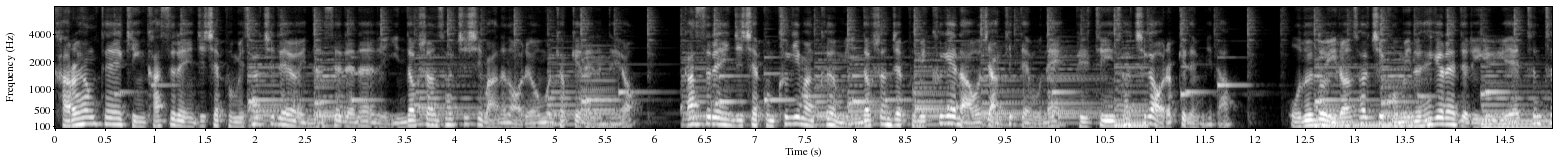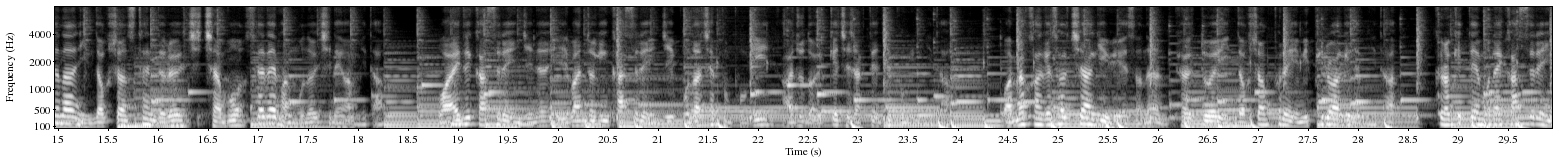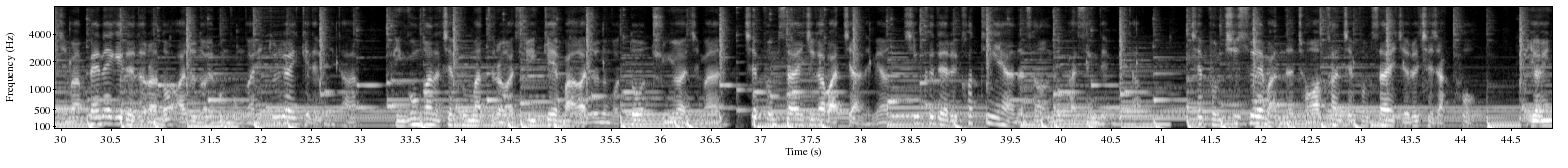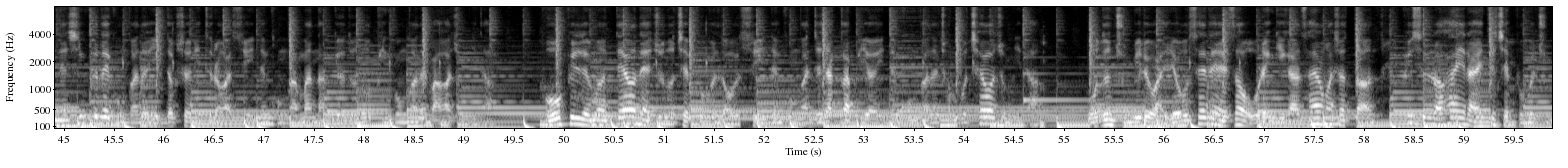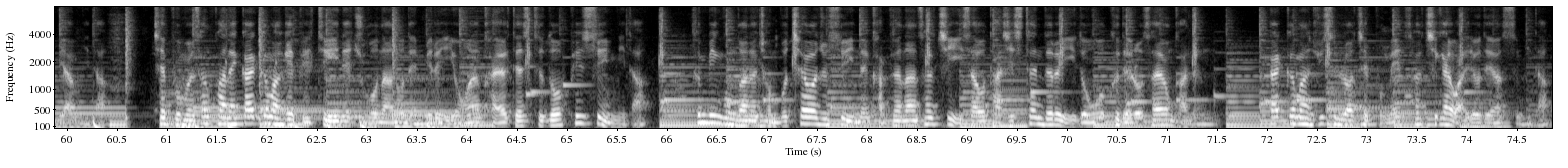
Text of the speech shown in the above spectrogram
가로 형태의 긴 가스레인지 제품이 설치되어 있는 세대는 인덕션 설치 시 많은 어려움을 겪게 되는데요. 가스레인지 제품 크기만큼 인덕션 제품이 크게 나오지 않기 때문에 빌트인 설치가 어렵게 됩니다. 오늘도 이런 설치 고민을 해결해 드리기 위해 튼튼한 인덕션 스탠드를 지참 후 세대 방문을 진행합니다. 와이드 가스레인지는 일반적인 가스레인지보다 제품 폭이 아주 넓게 제작된 제품입니다. 완벽하게 설치하기 위해서는 별도의 인덕션 프레임이 필요하게 됩니다. 그렇기 때문에 가스레인지만 빼내게 되더라도 아주 넓은 공간이 뚫려 있게 됩니다. 빈 공간을 제품만 들어갈 수 있게 막아주는 것도 중요하지만 제품 사이즈가 맞지 않으면 싱크대를 커팅해야 하는 상황도 발생됩니다. 제품 치수에 맞는 정확한 제품 사이즈를 제작 후 비어있는 싱크대 공간을 인덕션이 들어갈 수 있는 공간만 남겨둔 후 빈 공간을 막아줍니다. 보호 필름은 떼어내준 후 제품을 넣을 수 있는 공간 제작과 비어있는 공간을 전부 채워줍니다. 모든 준비를 완료 후 세대에서 오랜 기간 사용하셨던 휘슬러 하이라이트 제품을 준비합니다. 제품을 상판에 깔끔하게 빌트인해 주고 난 후 냄비를 이용한 가열 테스트도 필수입니다. 큰 빈 공간을 전부 채워줄 수 있는 간편한 설치 이사 후 다시 스탠드를 이동 후 그대로 사용 가능. 깔끔한 휘슬러 제품의 설치가 완료되었습니다.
